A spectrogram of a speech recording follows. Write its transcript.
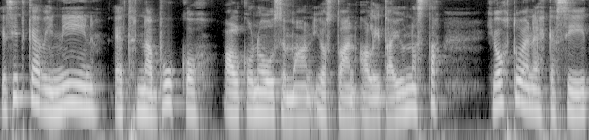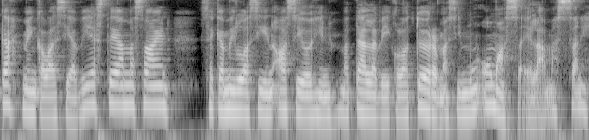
Ja sitten kävi niin, että Nabucco alkoi nousemaan jostain alitajunnasta, johtuen ehkä siitä, minkälaisia viestejä mä sain, sekä millaisiin asioihin mä tällä viikolla törmäsin mun omassa elämässäni.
